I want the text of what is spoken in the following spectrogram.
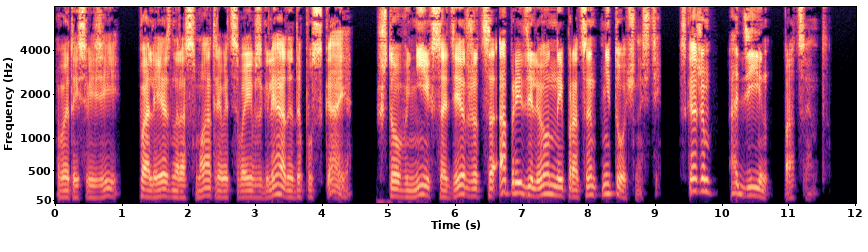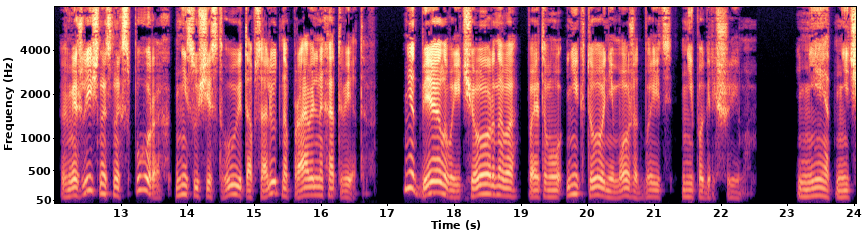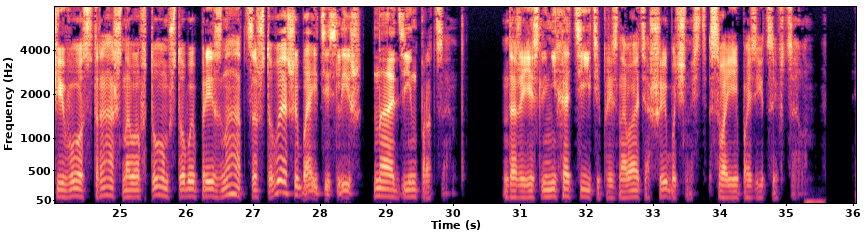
В этой связи Полезно рассматривать свои взгляды, допуская, что в них содержится определенный процент неточности, скажем, 1%. В межличностных спорах не существует абсолютно правильных ответов. Нет белого и черного, поэтому никто не может быть непогрешимым. Нет ничего страшного в том, чтобы признаться, что вы ошибаетесь лишь на 1% даже если не хотите признавать ошибочность своей позиции в целом.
